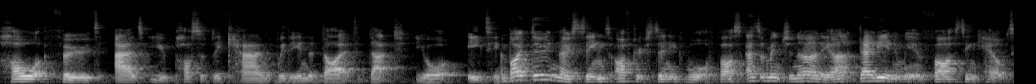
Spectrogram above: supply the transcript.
whole foods as you possibly can within the diet that you're eating. And by doing those things after extended water fast, as I mentioned earlier, daily intermittent fasting helps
